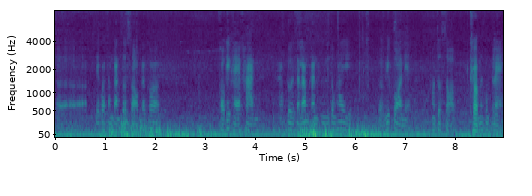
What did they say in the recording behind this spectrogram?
เอ่อเรียกว่าทำการตรวจสอบ แล้วก็ขอแก้ไขอาคารนะครับ โดยสาระสำคัญคือต้องให้เอ่อวิศวกรเนี่ยมาตรวจสอบครับไม่คงแปลง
